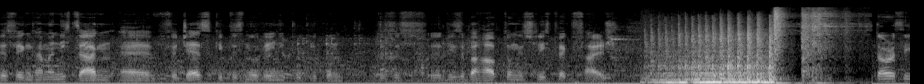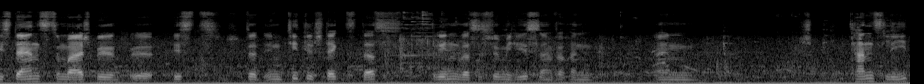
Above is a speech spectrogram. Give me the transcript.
Deswegen kann man nicht sagen, äh, für Jazz gibt es nur wenig Publikum. Ist, äh, diese Behauptung ist schlichtweg falsch. Dorothy Stans zum Beispiel äh, ist, im Titel steckt das drin, was es für mich ist, einfach ein, ein Tanzlied,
